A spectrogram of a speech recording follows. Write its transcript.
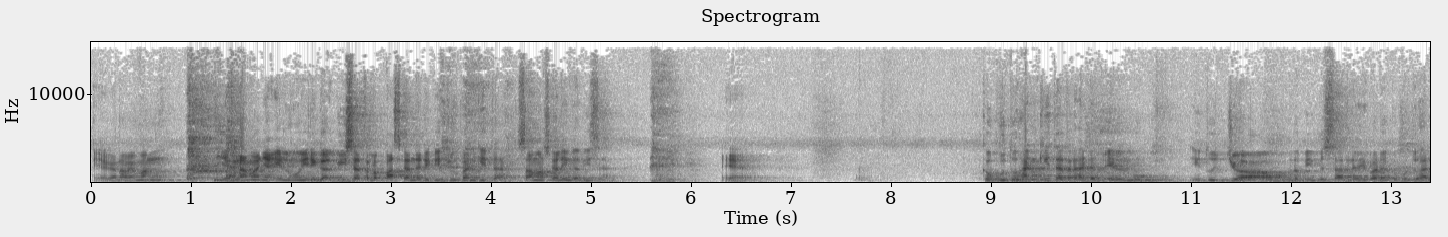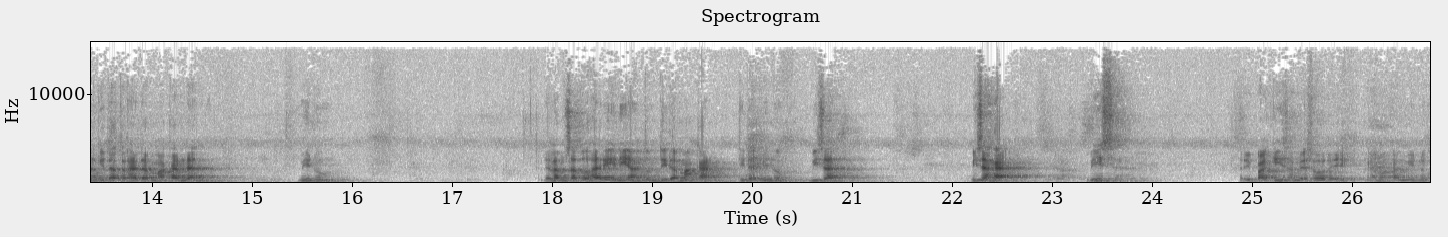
Ya karena memang yang namanya ilmu ini nggak bisa terlepaskan dari kehidupan kita, sama sekali nggak bisa. Ya, kebutuhan kita terhadap ilmu itu jauh lebih besar daripada kebutuhan kita terhadap makan dan minum. Dalam satu hari ini antum tidak makan, tidak minum, bisa? Bisa nggak? Bisa. Dari pagi sampai sore nggak makan minum,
